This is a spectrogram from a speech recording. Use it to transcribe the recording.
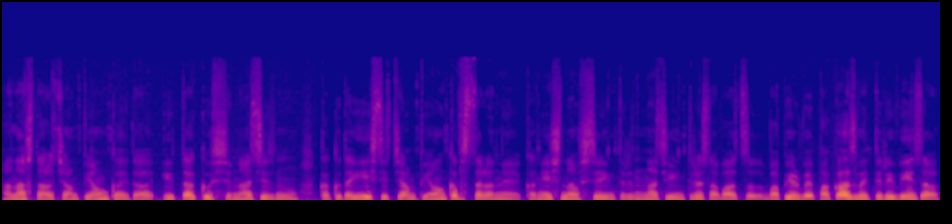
она стала чемпионкой, да, и так все начали, ну, когда есть чемпионка в стране, конечно, все интер- начали интересоваться, во-первых, показывает телевизор,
